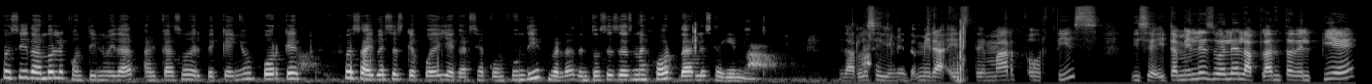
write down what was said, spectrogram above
pues sí, dándole continuidad al caso del pequeño, porque pues hay veces que puede llegarse a confundir, ¿verdad? Entonces es mejor darle seguimiento darle seguimiento. Mira, este Mart Ortiz dice, y también les duele la planta del pie,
